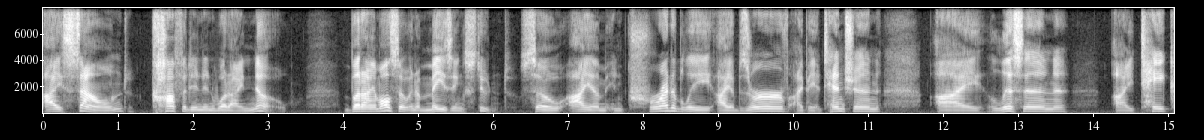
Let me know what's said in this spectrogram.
I sound confident in what I know, but I am also an amazing student. So I am incredibly, I observe, I pay attention, I listen, I take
